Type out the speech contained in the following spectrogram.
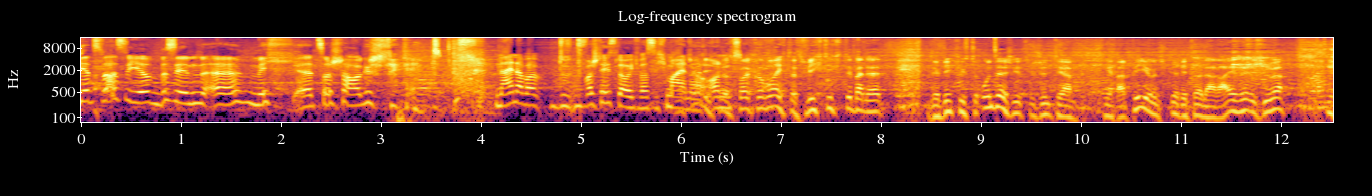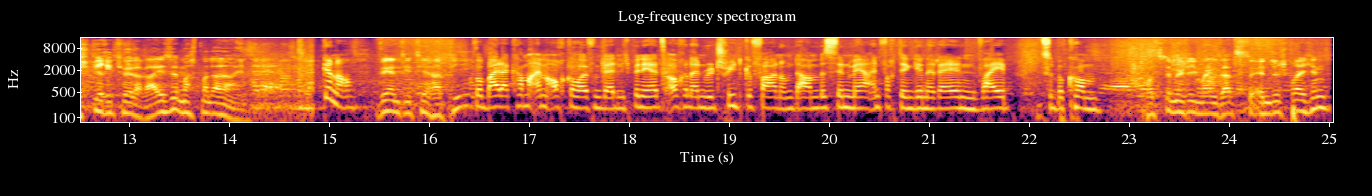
jetzt hast du hier ein bisschen äh, mich äh, zur Schau gestellt. Nein, aber du, du verstehst, glaube ich, was ich meine. Natürlich, du Und hast vollkommen recht. Das Wichtigste bei der, der wichtigste Unterschied zwischen Thera- Therapie und spiritueller Reise ist nur, die spirituelle Reise macht man allein. Genau. Während die Therapie Wobei, da kann man einem auch geholfen werden. Ich bin ja jetzt auch in ein Retreat gefahren, um da ein bisschen mehr einfach den generellen Vibe zu bekommen. Trotzdem möchte ich meinen Satz zu Ende sprechen.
